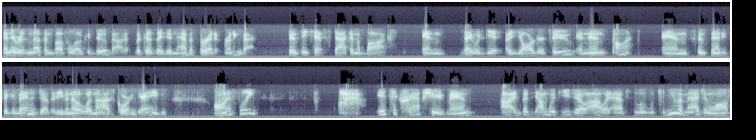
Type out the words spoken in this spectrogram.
And there was nothing Buffalo could do about it because they didn't have a threat at running back. Cincy kept stacking the box, and they would get a yard or two and then punt. And Cincinnati took advantage of it, even though it wasn't a high scoring game. Honestly, it's a crapshoot, man. I, but I'm with you, Joe. I would absolutely. Can you imagine Las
